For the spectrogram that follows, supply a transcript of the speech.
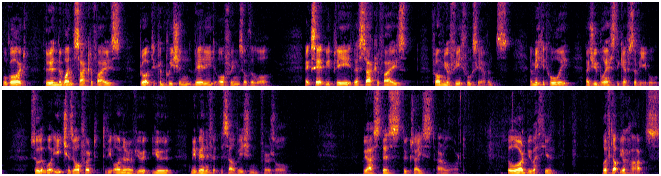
O God, who in the one sacrifice brought to completion varied offerings of the law, accept, we pray, this sacrifice from your faithful servants, and make it holy as you bless the gifts of Abel, so that what each has offered to the honour of you, you may benefit the salvation for us all. We ask this through Christ our Lord. The Lord be with you. Lift up your hearts.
